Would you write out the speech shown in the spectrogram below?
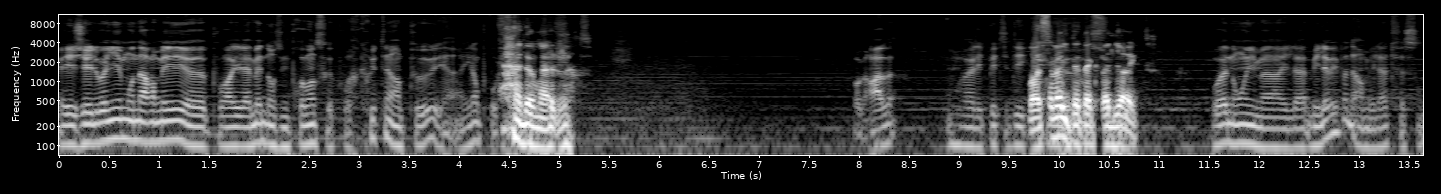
Mais j'ai éloigné mon armée euh, pour aller la mettre dans une province où elle pourrait recruter un peu et euh, il en profite. Ah, dommage. Pas grave. On va aller péter des Bon, ça va, il t'attaque pas direct. Ouais, non, il m'a, il a, mais il avait pas d'armée là de toute façon.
